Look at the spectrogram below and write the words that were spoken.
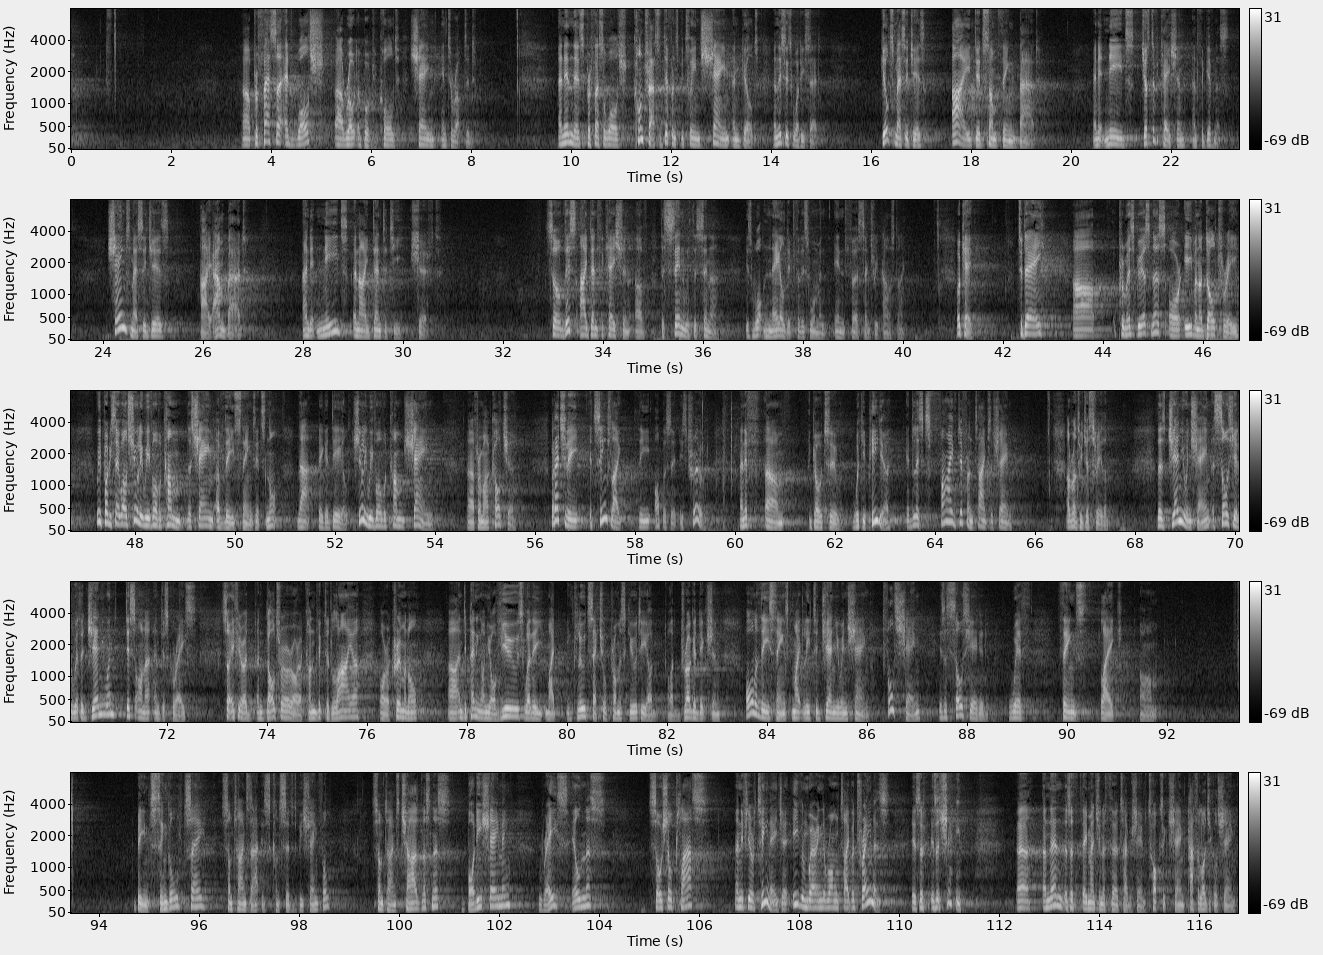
Uh, Professor Ed Welch uh, wrote a book called Shame Interrupted. And in this, Professor Welch contrasts the difference between shame and guilt. And this is what he said Guilt's message is, I did something bad, and it needs justification and forgiveness. Shame's message is, I am bad, and it needs an identity shift. So, this identification of the sin with the sinner is what nailed it for this woman in first century Palestine. Okay, today, uh, promiscuousness or even adultery, we'd probably say, well, surely we've overcome the shame of these things. It's not that big a deal. Surely we've overcome shame uh, from our culture. But actually, it seems like the opposite is true. And if um, go to Wikipedia, it lists five different types of shame. I'll run through just three of them. There's genuine shame associated with a genuine dishonor and disgrace. So if you're an adulterer or a convicted liar or a criminal, uh, and depending on your views, whether you might include sexual promiscuity or, or drug addiction, all of these things might lead to genuine shame. False shame is associated with things like um, being single, say, sometimes that is considered to be shameful. Sometimes childlessness, body shaming, race, illness, social class. And if you're a teenager, even wearing the wrong type of trainers is a, is a shame. Uh, and then a, they mention a third type of shame toxic shame, pathological shame.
